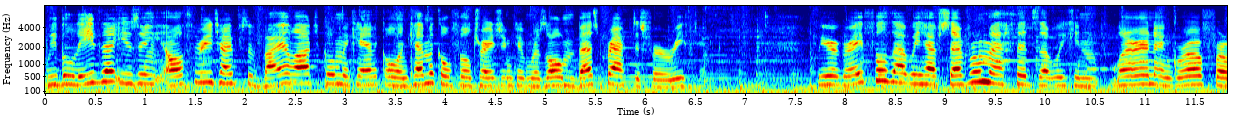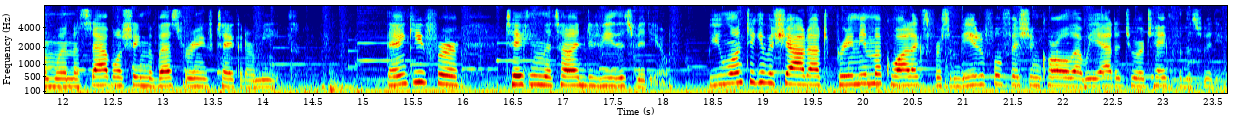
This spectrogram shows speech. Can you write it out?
We believe that using all three types of biological, mechanical, and chemical filtration can result in best practice for a reef tank. We are grateful that we have several methods that we can learn and grow from when establishing the best reef tank in our means. Thank you for taking the time to view this video. We want to give a shout out to Premium Aquatics for some beautiful fish and coral that we added to our tank for this video.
